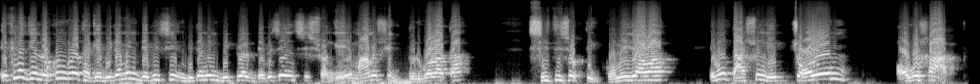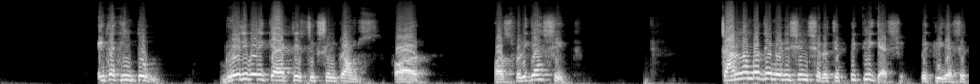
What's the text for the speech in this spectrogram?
এখানে যে লক্ষণগুলো থাকে, ভিটামিন ডেফিসি, ভিটামিন বি টুয়েলভ ডেফিসিয়েন্সির সঙ্গে মানসিক দুর্বলতা, স্মৃতিশক্তি কমে যাওয়া এবং তার সঙ্গে চরম অবসাদ। এটা কিন্তু very very characteristic symptoms for phosphoric acid. চার নম্বর যে মেডিসিন সেটা হচ্ছে picric acid picric acid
